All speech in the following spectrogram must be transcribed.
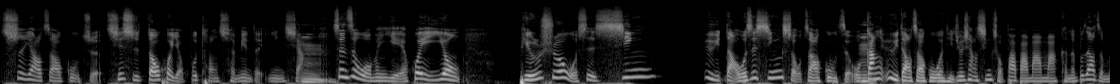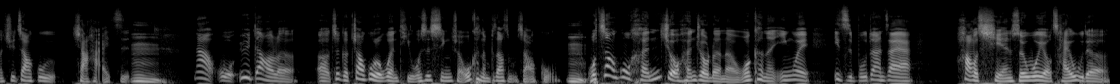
次要照顾者，其实都会有不同层面的影响。嗯，甚至我们也会用，比如说我是新遇到，我是新手照顾者，我刚遇到照顾问题，嗯，就像新手爸爸妈妈可能不知道怎么去照顾小孩子。嗯，那我遇到了呃这个照顾的问题，我是新手，我可能不知道怎么照顾。嗯，我照顾很久很久的人，我可能因为一直不断在。耗钱，所以我有财务的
